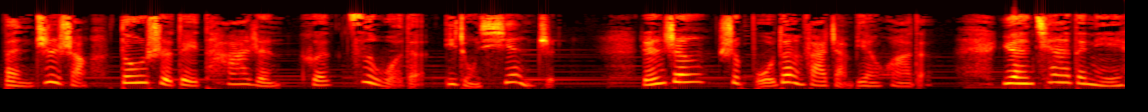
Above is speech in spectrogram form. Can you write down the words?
本质上都是对他人和自我的一种限制。人生是不断发展变化的。愿亲爱的你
